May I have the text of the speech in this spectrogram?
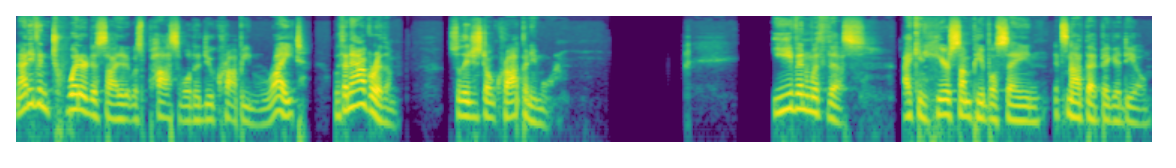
not even Twitter decided it was possible to do cropping right with an algorithm, so they just don't crop anymore. Even with this, I can hear some people saying it's not that big a deal.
